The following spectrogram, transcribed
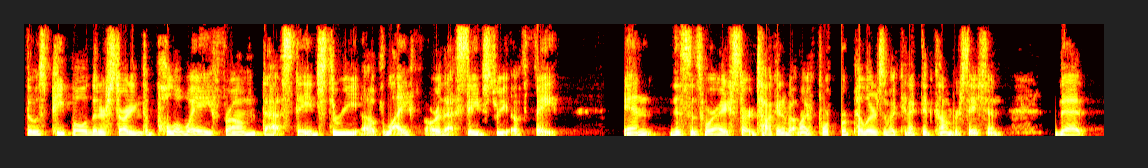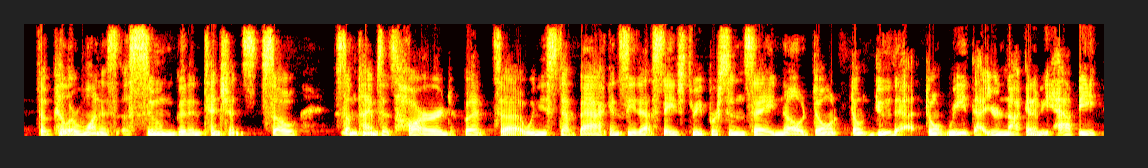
those people that are starting to pull away from that stage three of life or that stage three of faith. And this is where I start talking about my four pillars of a connected conversation. That the pillar one is assume good intentions. So sometimes it's hard, but uh, when you step back and see that stage three person say, "No, don't don't do that. Don't read that. You're not going to be happy."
